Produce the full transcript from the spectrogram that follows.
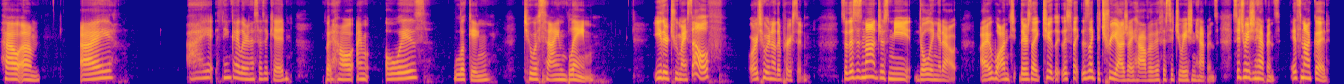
how, um, I I think I learned this as a kid, but how I'm always looking to assign blame either to myself or to another person. So this is not just me doling it out. I want there's like two it's like this is like the triage I have of if a situation happens. Situation happens. It's not good.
